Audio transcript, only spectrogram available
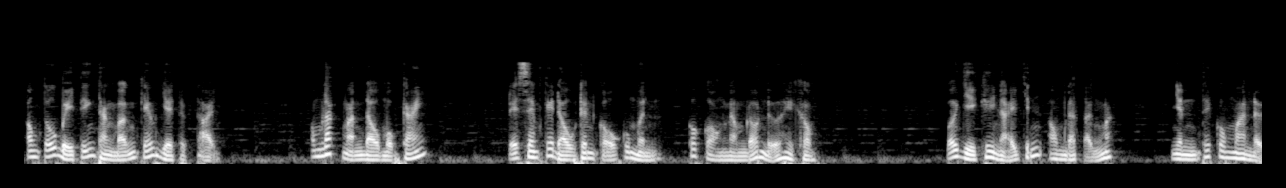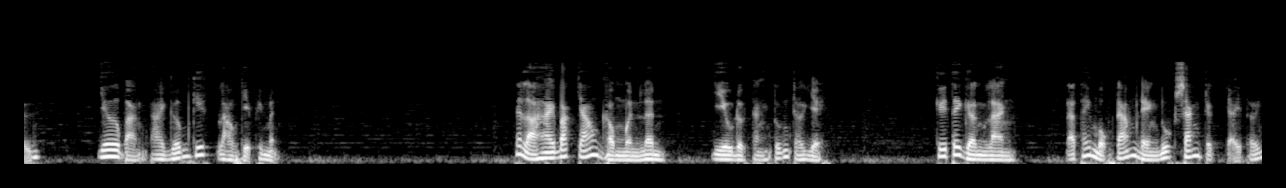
Ông Tú bị tiếng thằng Mẫn kéo về thực tại. Ông lắc mạnh đầu một cái Để xem cái đầu trên cổ của mình Có còn nằm đó nữa hay không. Bởi vì khi nãy chính ông đã tận mắt Nhìn thấy con ma nữ giơ bàn tay gớm ghiếc lao về phía mình. Thế là hai bác cháu gồng mình lên, Dìu được thằng Tuấn trở về. Khi tới gần làng, Đã thấy một đám đèn đuốc sáng trực chạy tới.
